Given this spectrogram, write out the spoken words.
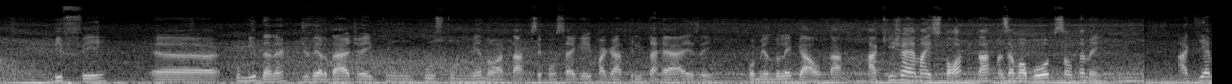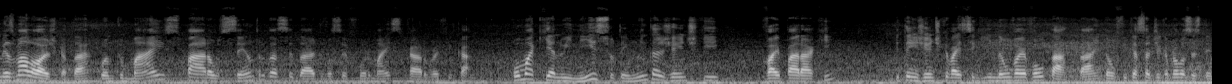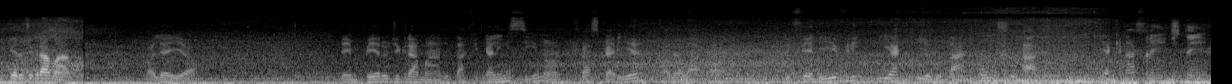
buffet uh, comida, né, de verdade aí com um custo menor, tá? Você consegue aí pagar 30 reais aí comendo legal, tá? Aqui já é mais top, tá? Mas é uma boa opção também. Aqui é a mesma lógica, tá? Quanto mais para o centro da cidade você for, mais caro vai ficar. Como aqui é no início, tem muita gente que vai parar aqui e tem gente que vai seguir e não vai voltar, tá? Então fica essa dica para vocês, tempero de gramado. Olha aí, ó. Tempero de gramado, tá? Fica ali em cima, ó, churrascaria, olha lá, tá? Buffet livre e aquilo, tá? Com churrasco. E aqui na frente tem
